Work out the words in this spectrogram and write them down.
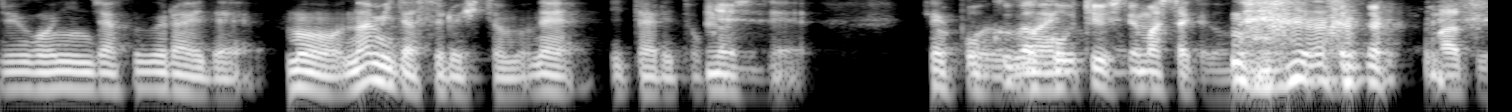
15人弱ぐらいで、もう涙する人もね、いたりとかして、結構僕が号毎泣してましたけどね。まず。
